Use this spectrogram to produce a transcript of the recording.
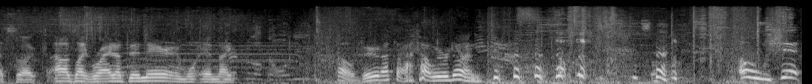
That sucks. I was like right up in there and and like, oh dude, I thought I thought we were done. oh shit!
